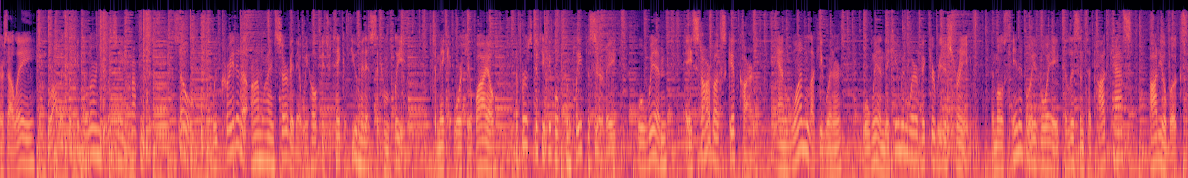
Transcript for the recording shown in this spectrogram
Airs LA, we're always looking to learn your listening preferences. So, we've created an online survey that we hope that you take a few minutes to complete. To make it worth your while, the first 50 people to complete the survey will win a Starbucks gift card, and one lucky winner will win the HumanWare Victor Reader Stream, the most innovative way to listen to podcasts, audiobooks,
